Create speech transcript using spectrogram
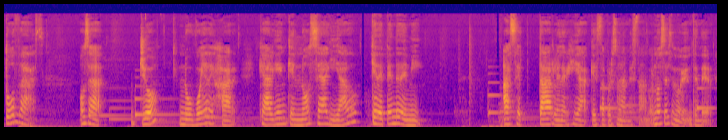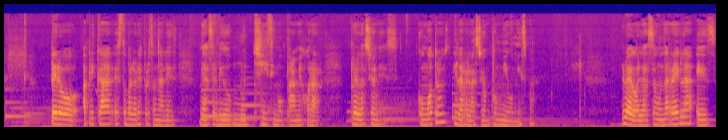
todas. O sea, yo no voy a dejar que alguien que no sea guiado, que depende de mí, aceptar la energía que esta persona me está dando. No sé si me voy a entender, pero aplicar estos valores personales me ha servido muchísimo para mejorar relaciones con otros y la relación conmigo misma. Luego, la segunda regla es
